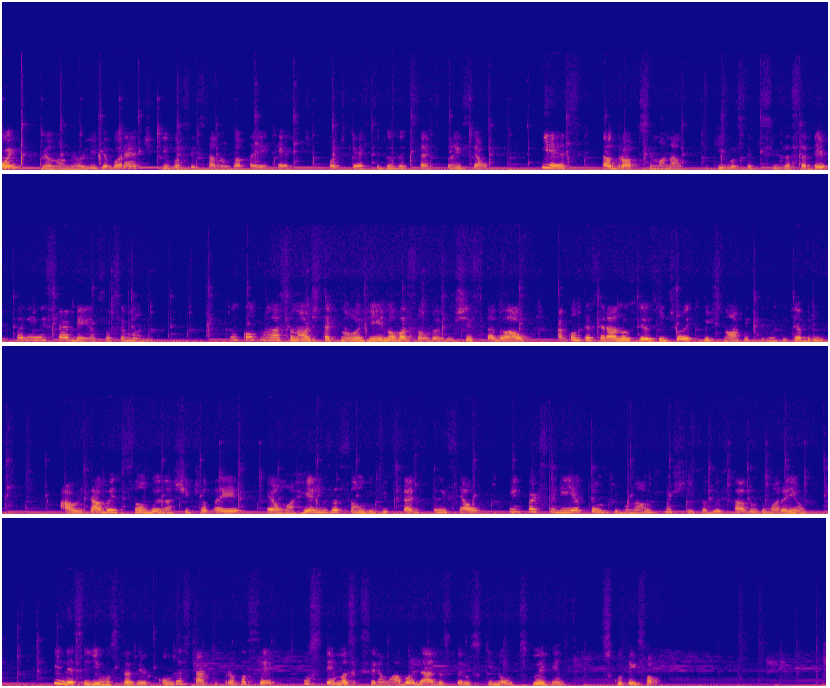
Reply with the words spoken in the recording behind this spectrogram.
Oi, meu nome é Olivia Boretti e você está no JECast, o podcast do Judiciário Exponencial. E esse é o Drop Semanal, o que você precisa saber para iniciar bem a sua semana. O Encontro Nacional de Tecnologia e Inovação da Justiça Estadual acontecerá nos dias 28, 29 e 30 de abril. A oitava edição do Enachic JE é uma realização do Judiciário Exponencial em parceria com o Tribunal de Justiça do Estado do Maranhão e decidimos trazer com destaque para você os temas que serão abordados pelos keynotes do evento. Escutem só.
